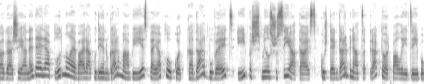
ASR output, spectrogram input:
Pagājušajā nedēļā pludmalē vairāku dienu garumā bija iespēja aplūkot, kā darbu veids īpašs smilšu sijātājs, kurš tiek darbināts ar traktoru palīdzību.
